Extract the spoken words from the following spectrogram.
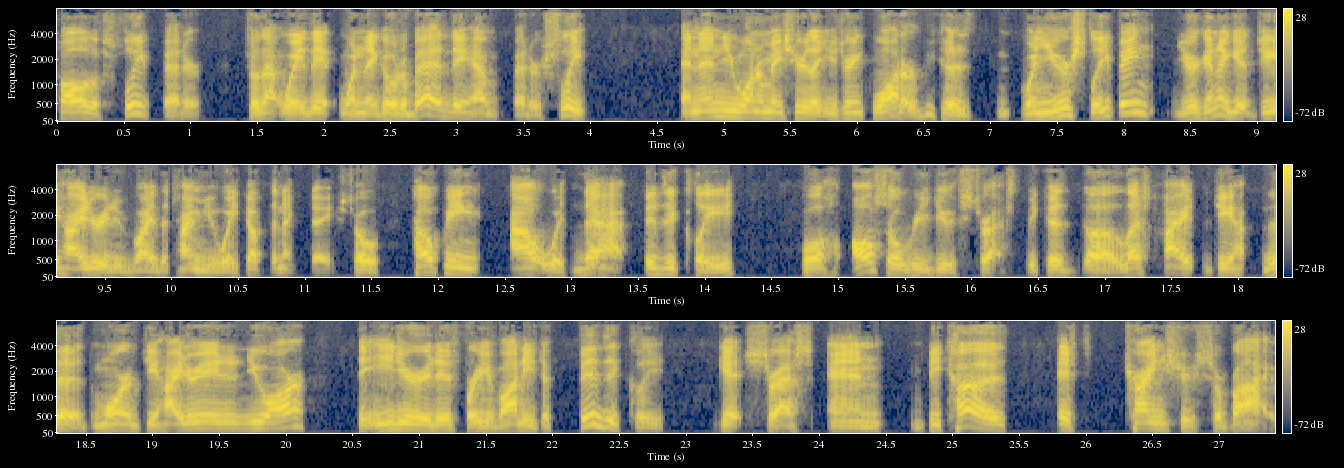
fall asleep better. So that way, they, when they go to bed, they have better sleep. And then you want to make sure that you drink water because when you're sleeping, you're going to get dehydrated by the time you wake up the next day. So helping out with that physically will also reduce stress because uh, less high, de- the more dehydrated you are, the easier it is for your body to physically get stressed and because it's trying to survive.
